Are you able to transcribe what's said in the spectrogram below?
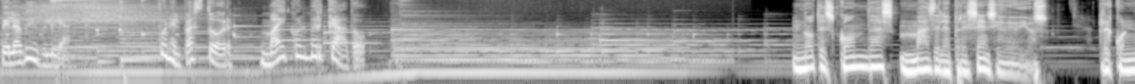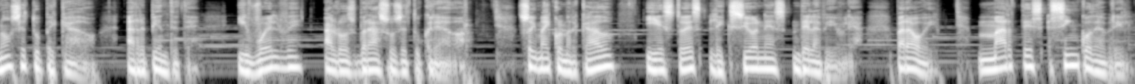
de la Biblia con el pastor Michael Mercado. No te escondas más de la presencia de Dios. Reconoce tu pecado, arrepiéntete y vuelve a los brazos de tu Creador. Soy Michael Mercado y esto es Lecciones de la Biblia. Para hoy, martes 5 de abril,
